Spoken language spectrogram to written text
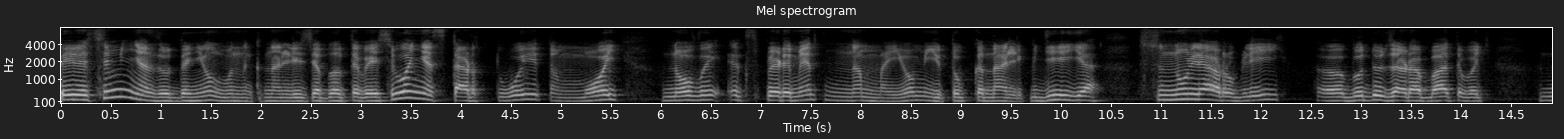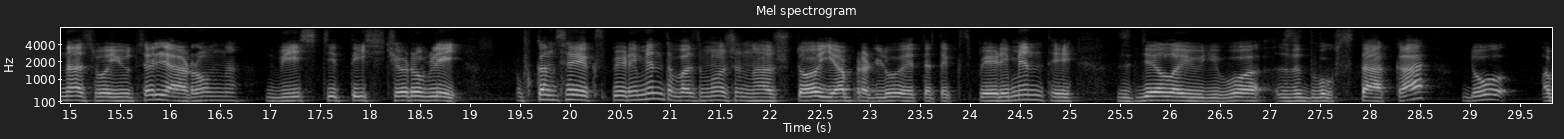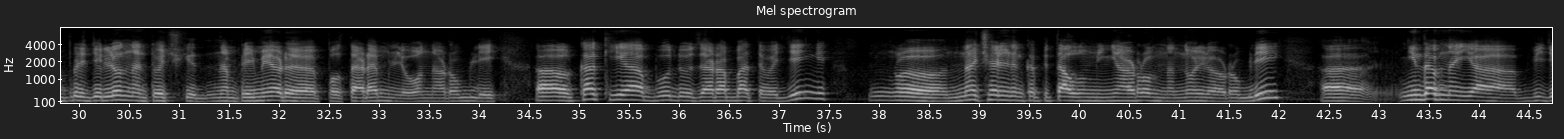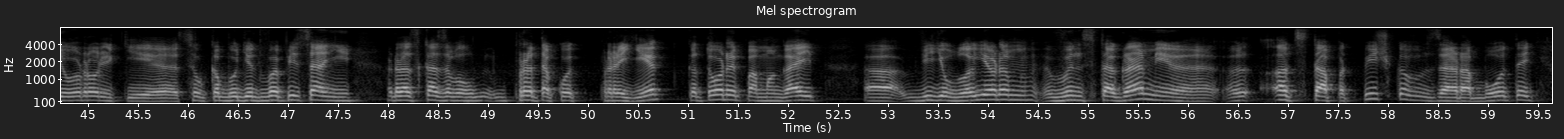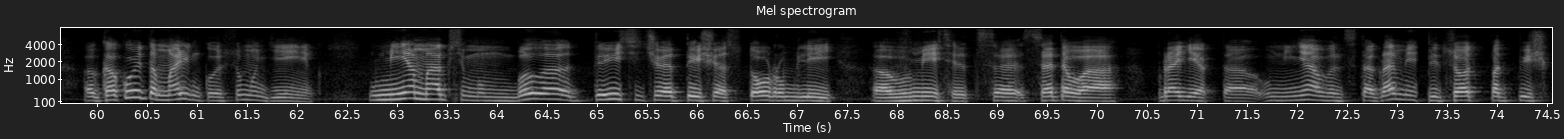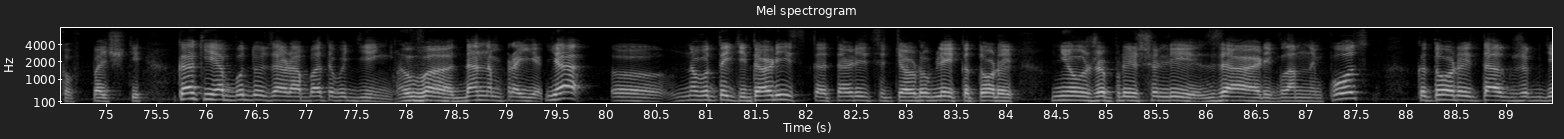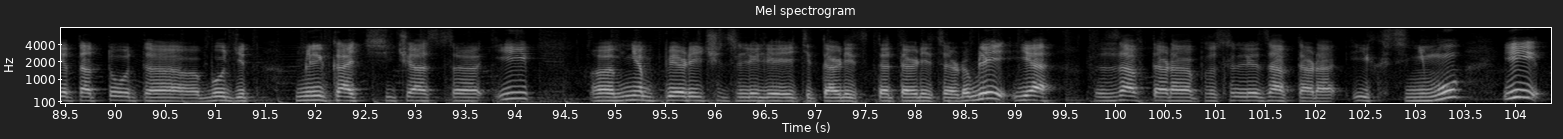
Привет меня зовут Данил, вы на канале Зябло ТВ. Сегодня стартует мой новый эксперимент на моем YouTube канале, где я с нуля рублей э, буду зарабатывать на свою цель, а ровно 200 тысяч рублей. В конце эксперимента возможно, что я продлю этот эксперимент и сделаю его с 200к до определенной точки, например, э, полтора миллиона рублей. Э, как я буду зарабатывать деньги? Э, начальный капитал у меня ровно 0 рублей. Недавно я в видеоролике, ссылка будет в описании, рассказывал про такой проект, который помогает видеоблогерам в Инстаграме от 100 подписчиков заработать Э, какую-то маленькую сумму денег. У меня максимум было 1000-1100 рублей э, в месяц с этого проекта. У меня в Инстаграме 500 подписчиков почти. Как я буду зарабатывать деньги в данном проекте? Я э, на вот эти 330 рублей, которые мне уже пришли за рекламный пост, который также где-то тут э, будет мелькать сейчас. Э, и э, мне перечислили эти 330 рублей. Я завтра, послезавтра их сниму. И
